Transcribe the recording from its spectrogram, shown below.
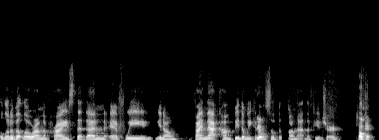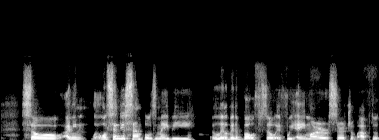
a little bit lower on the price. That then, if we, you know, find that comfy, then we can yeah. also build on that in the future. Okay. So, I mean, we'll send you samples maybe a little bit of both. So if we aim our search of up to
